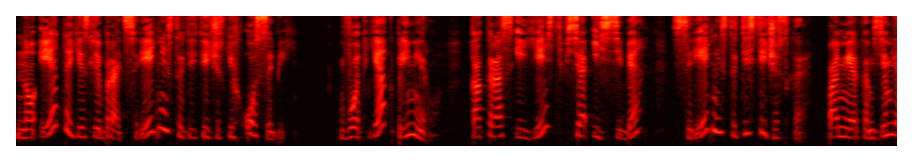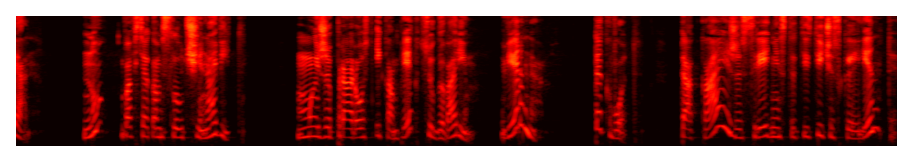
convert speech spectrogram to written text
Но это если брать среднестатистических особей. Вот я, к примеру, как раз и есть вся из себя среднестатистическая по меркам землян. Ну, во всяком случае, на вид. Мы же про рост и комплекцию говорим, верно? Так вот, такая же среднестатистическая лента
